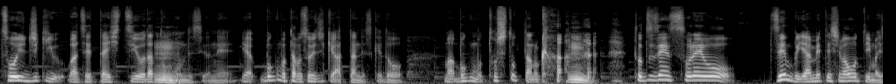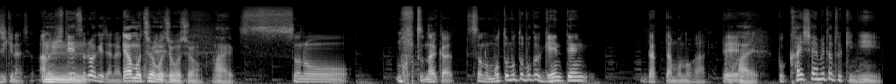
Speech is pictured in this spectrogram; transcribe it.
そういう時期は絶対必要だと思うんですよね、いや僕も多分そういう時期あったんですけど、まあ、僕も年取ったのか、突然それを全部やめてしまおうって今時期なんですよ。あのうん否定するわけじゃなくて、やもちろんもちろんもちろん。はい、そのもっとなんかそのもともと僕が原点だったものがあって、はい、僕会社辞めた時に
